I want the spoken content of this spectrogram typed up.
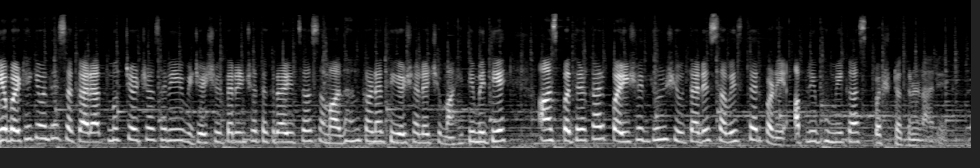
या बैठकीमध्ये सकारात्मक चर्चा झाली विजय शिवतारे यांच्या तक्रारीचं समाधान करण्यात यश आल्याची माहिती मिळते आज पत्रकार परिषद घेऊन शिवतारे सविस्तरपणे आपली भूमिका स्पष्ट करणार आहेत.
